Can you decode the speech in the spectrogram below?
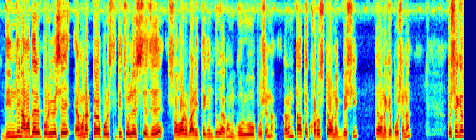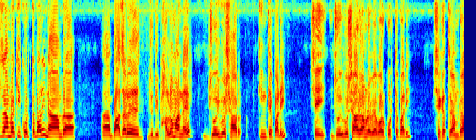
দিন দিন আমাদের পরিবেশে এমন একটা পরিস্থিতি চলে এসছে যে সবার বাড়িতে কিন্তু এখন গরুও পোষে না। কারণ তাতে খরচটা অনেক বেশি, তাই অনেকে পোষে না। তো সেক্ষেত্রে আমরা কি করতে পারি? না, আমরা বাজারে যদি ভালো মানের জৈব সার কিনতে পারি, সেই জৈব সার আমরা ব্যবহার করতে পারি। সেক্ষেত্রে আমরা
